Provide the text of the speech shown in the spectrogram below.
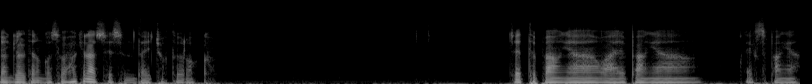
연결되는 것을 확인할 수 있습니다. 이쪽도 그렇고 Z방향, Y방향, X방향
